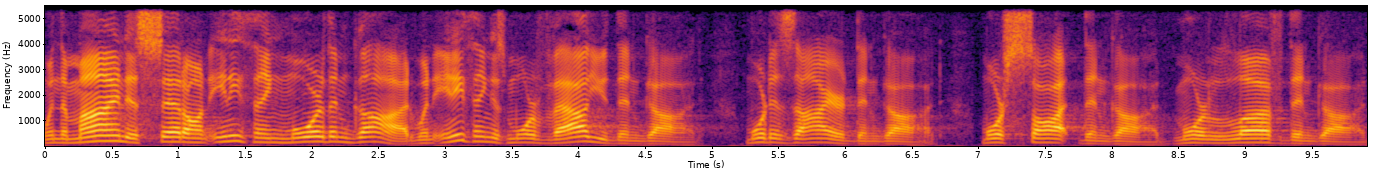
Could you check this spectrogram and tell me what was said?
When the mind is set on anything more than God, when anything is more valued than God, more desired than God, more sought than God, more loved than God,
